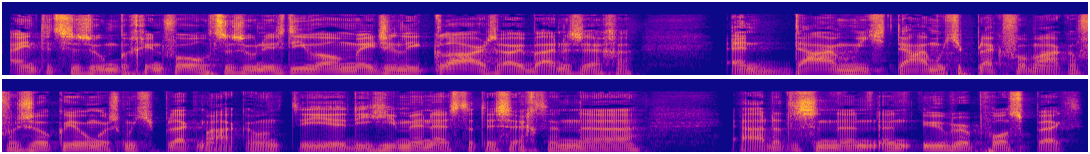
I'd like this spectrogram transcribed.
eind dit seizoen, begin volgend seizoen, is die wel Major League klaar, zou je bijna zeggen. En daar moet je, daar moet je plek voor maken. Voor zulke jongens moet je plek maken. Want die, die Jimenez, dat is echt een, ja, dat is een, een, een uber prospect.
